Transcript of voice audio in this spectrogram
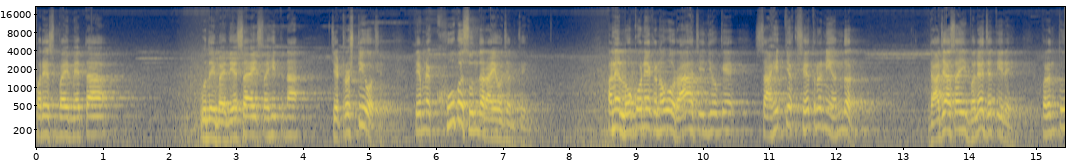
પરેશભાઈ મહેતા, ઉદયભાઈ દેસાઈ સહિતના જે ટ્રસ્ટીઓ છે, તેમણે ખૂબ સુંદર આયોજન કર્યું. અને લોકોને એક નવો રાહ ચીંધ્યો કે સાહિત્ય ક્ષેત્રની અંદર રાજાશાહી ભલે જતી રહી, પરંતુ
